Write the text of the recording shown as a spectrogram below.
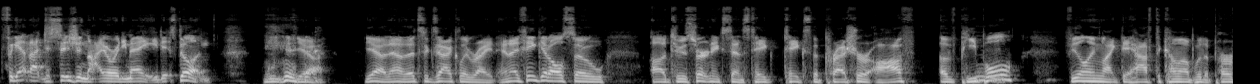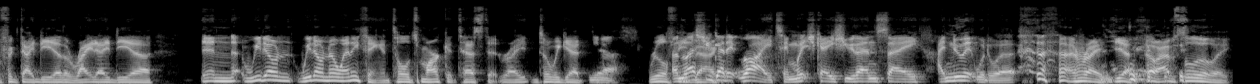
forget that decision that I already made. It's done. yeah, yeah, no, that's exactly right. And I think it also, uh, to a certain extent, take takes the pressure off of people feeling like they have to come up with a perfect idea, the right idea. And we don't we don't know anything until it's market tested, right? Until we get Yes. real feedback. Unless you get it right, in which case you then say, I knew it would work. right. Yeah. Oh, absolutely.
